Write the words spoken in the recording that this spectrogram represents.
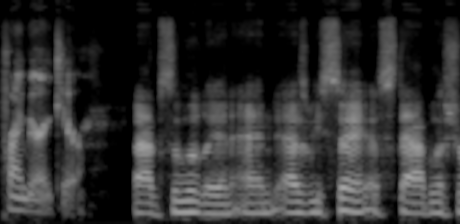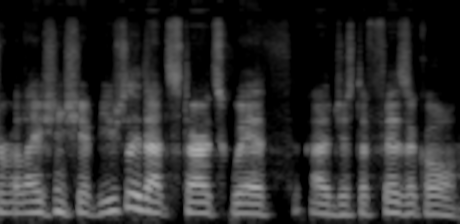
primary care. Absolutely. And, and as we say, establish a relationship. Usually that starts with uh, just a physical,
